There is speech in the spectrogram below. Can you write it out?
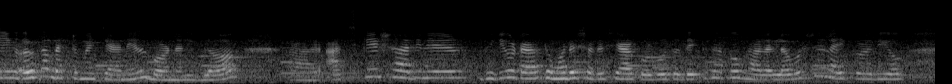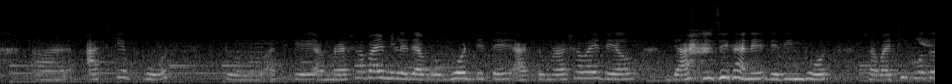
Morning welcome back to my channel Barnali blog আর আজকের সারাদিনের ভিডিওটা তোমাদের সাথে শেয়ার করব। তো দেখতে থাকো, ভালো লাগলে অবশ্যই লাইক করে দিও। আর আজকে ভোট, তো আজকে আমরা সবাই মিলে যাব ভোট দিতে। আর তোমরা সবাই যেও, যার যেখানে যেদিন ভোট, সবাই ঠিক মতো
